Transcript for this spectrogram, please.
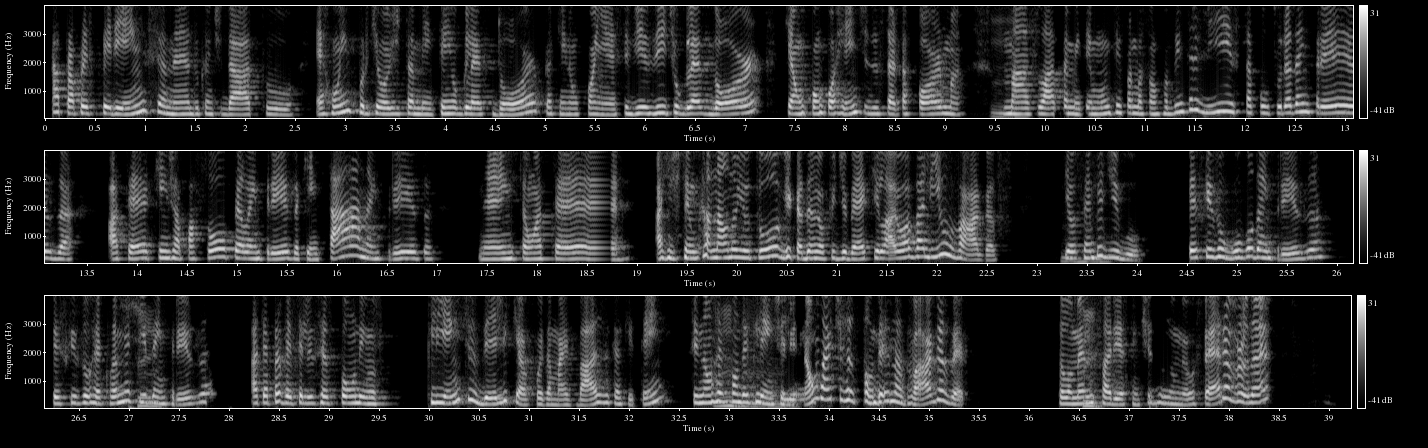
a própria experiência né, do candidato é ruim, porque hoje também tem o Glassdoor, para quem não conhece, visite o Glassdoor, que é um concorrente de certa forma, hum. mas lá também tem muita informação sobre entrevista, cultura da empresa, até quem já passou pela empresa, quem está na empresa, né? Então, até a gente tem um canal no YouTube, cadê meu feedback? E lá eu avalio vagas. E eu sempre uhum. digo: pesquisa o Google da empresa, pesquisa o Reclame Sim. Aqui da empresa, até para ver se eles respondem os clientes dele, que é a coisa mais básica que tem. Se não responder uhum. cliente, ele não vai te responder nas vagas, é. Pelo menos Sim. faria sentido no meu cérebro, né?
